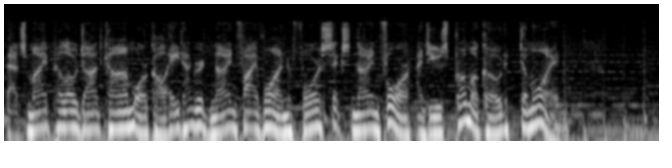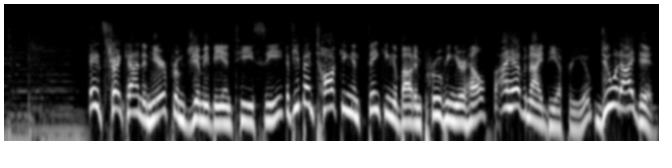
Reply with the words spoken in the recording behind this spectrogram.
That's mypillow.com or call 800 951 4694 and use promo code Des Moines. Hey, it's Trent Condon here from Jimmy B and TC. If you've been talking and thinking about improving your health, I have an idea for you. Do what I did.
